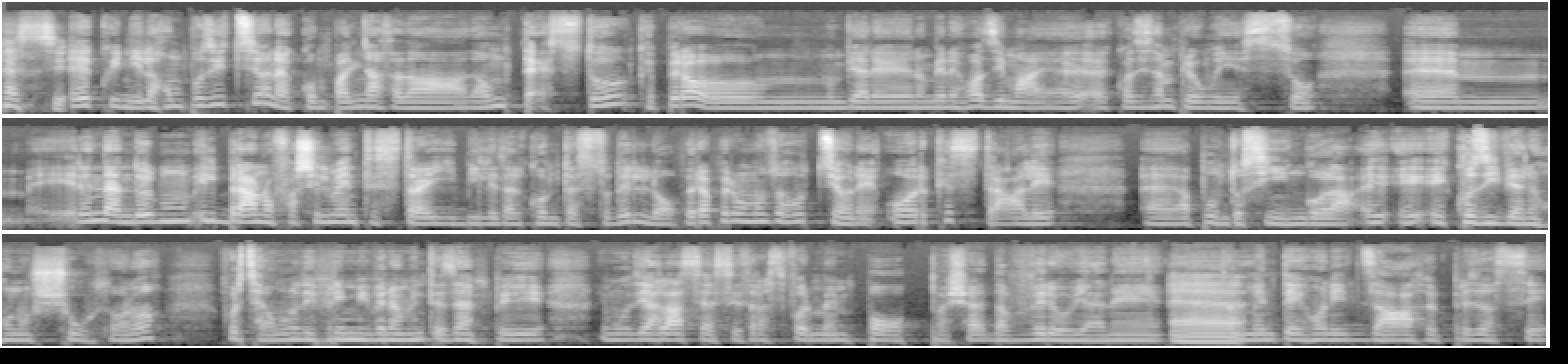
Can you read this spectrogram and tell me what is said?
Eh sì. e quindi la composizione è accompagnata da, da un testo che però mm, non viene, non viene quasi mai, è, è quasi sempre omesso, ehm, rendendo il, il brano facilmente estraibile dal contesto dell'opera per un'esecuzione orchestrale eh, appunto singola e, e- e così viene conosciuto. no? Forse è uno dei primi veramente esempi di, di musica classica si trasforma in pop, cioè davvero viene Eh. talmente iconizzato e preso a sé.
